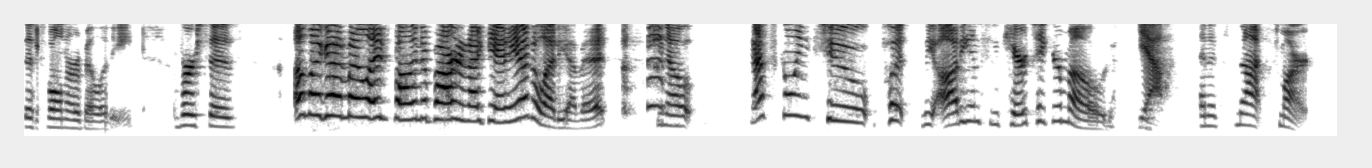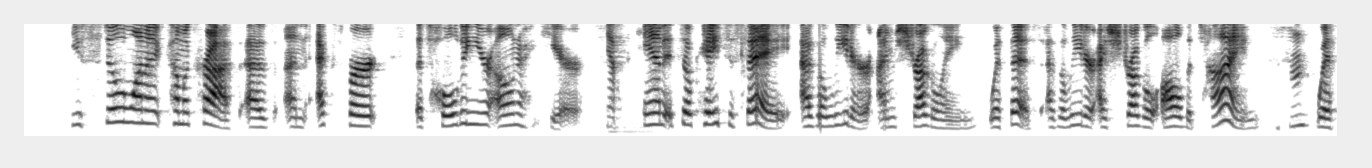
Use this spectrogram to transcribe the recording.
this vulnerability versus, oh my God, my life's falling apart and I can't handle any of it. You know, that's going to put the audience in caretaker mode Yeah. and it's not smart. You still want to come across as an expert that's holding your own here. Yep. And it's okay to say, as a leader, I'm struggling with this. As a leader, I struggle all the time Mhm. with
